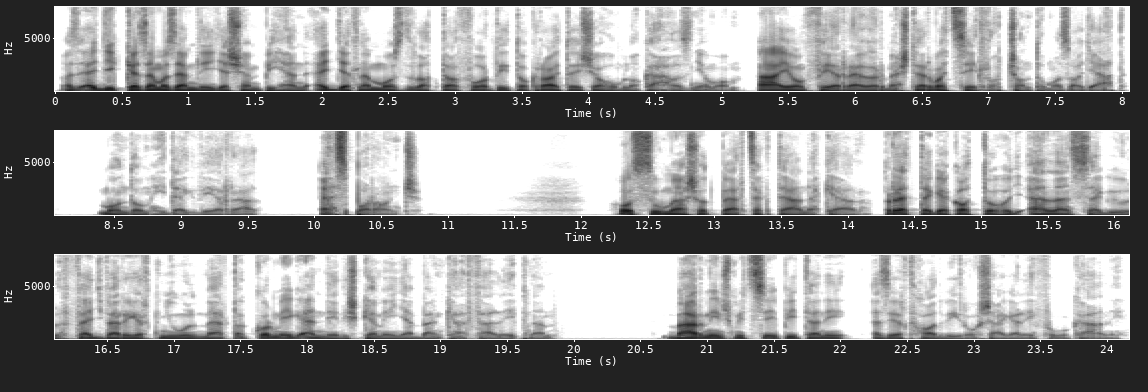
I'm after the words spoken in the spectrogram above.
Az egyik kezem az M4-esen pihen, egyetlen mozdulattal fordítok rajta, és a homlokához nyomom. Álljon félre, őrmester, vagy szétlocsantom az agyát. Mondom hideg vérrel. Ez parancs. Hosszú másodpercek telnek el. Rettegek attól, hogy ellenszegül, fegyverért nyúl, mert akkor még ennél is keményebben kell fellépnem. Bár nincs mit szépíteni, ezért hadbíróság elé fogok állni.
